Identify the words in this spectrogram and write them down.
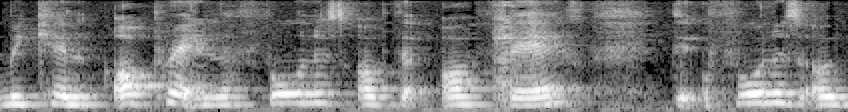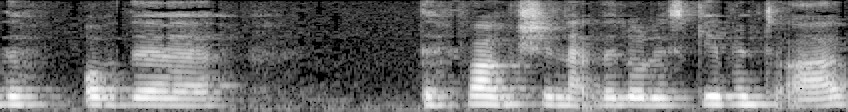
We can operate in the fullness of the office, the fullness of the of the the function that the Lord has given to us,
